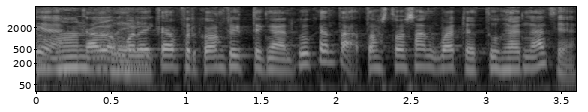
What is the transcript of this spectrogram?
ya, konflik. kalau mereka berkonflik denganku kan tak tos-tosan kepada Tuhan aja.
